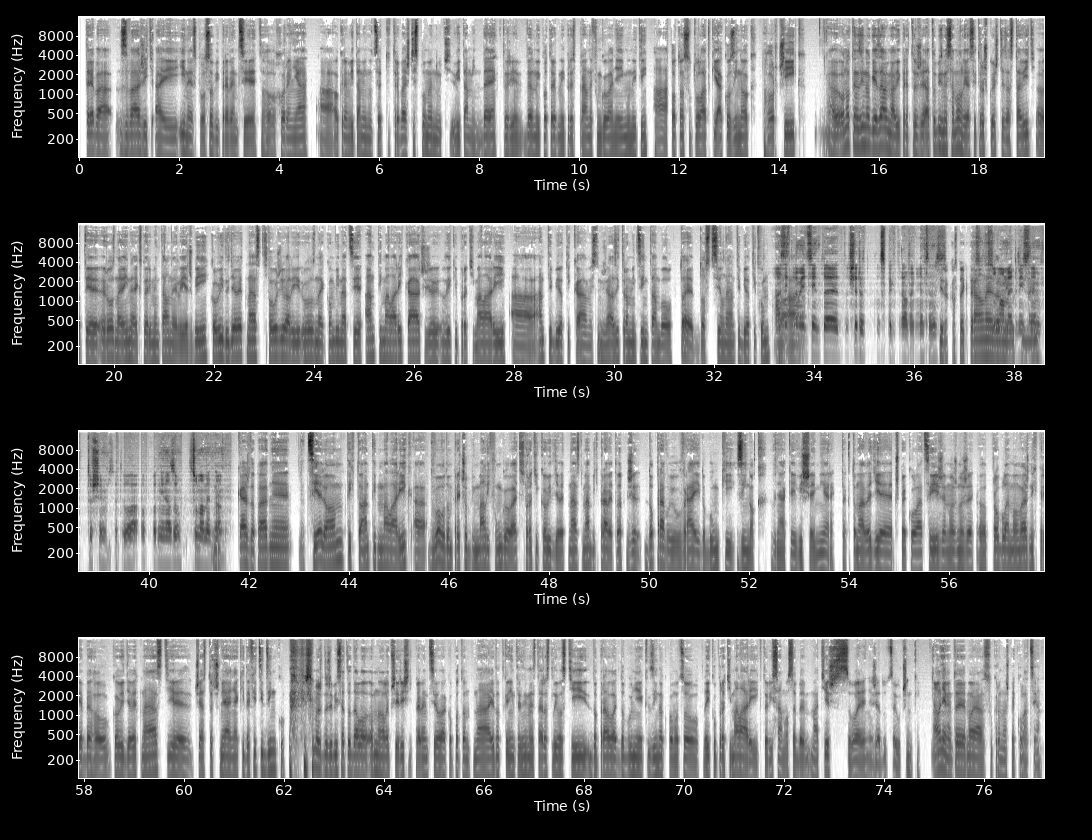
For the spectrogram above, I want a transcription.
Treba zvážiť aj iné spôsoby prevencie toho ochorenia a okrem vitamínu C tu treba ešte spomenúť vitamín D, ktorý je veľmi potrebný pre správne fungovanie imunity a potom sú tu látky ako zinok, horčík, ono ten zinok je zaujímavý, pretože, a to by sme sa mohli asi trošku ešte zastaviť, tie rôzne iné experimentálne liečby COVID-19 používali rôzne kombinácie antimalarika, čiže lieky proti malárii a antibiotika, myslím, že azitromycín tam bol, to je dosť silné antibiotikum. Azitromycín to je široko širokospektrálne, nie? Ten širokospektrálne. Sumamed, myslím, tuším, sa to volá obchodný názov. Sumamed, no. no. Každopádne cieľom týchto antimalarík a dôvodom, prečo by mali fungovať proti COVID-19 má byť práve to, že dopravujú vraj do bunky zinok v nejakej vyššej miere. Tak to má vedie špekulácii, že možno, že e, problémom vážnych priebehov COVID-19 je čiastočne aj nejaký deficit zinku. že možno, že by sa to dalo o mnoho lepšie riešiť prevenciou, ako potom na jednotke intenzívnej starostlivosti dopravovať do buniek zinok pomocou lieku proti malárii, ktorý sám o sebe má tiež svoje nežiaduce účinky. Ale neviem, to je moja súkromná špekulácia.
